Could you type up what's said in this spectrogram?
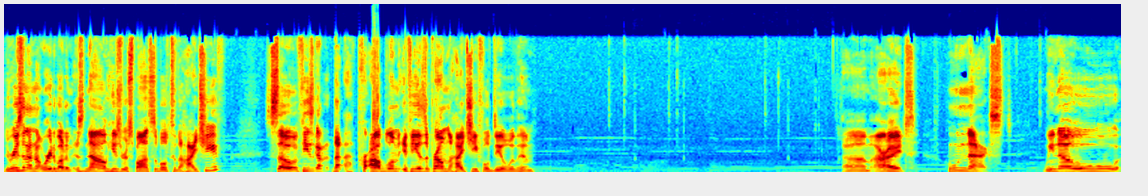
The reason I'm not worried about him is now he's responsible to the High Chief. So if he's got a problem, if he has a problem, the High Chief will deal with him. Um, alright. Who next? We know...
